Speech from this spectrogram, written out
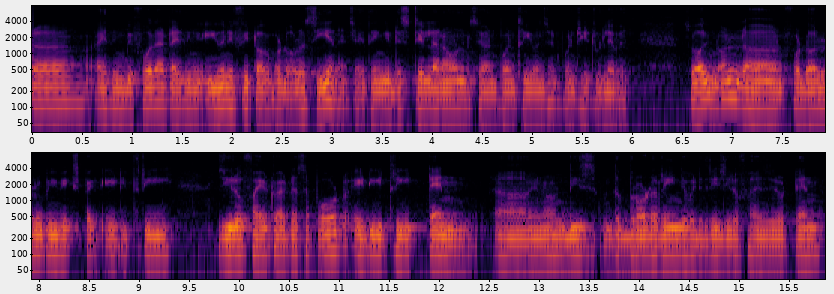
uh, I think before that, I think even if we talk about dollar CNH, I think it is still around 7.31, 7.32 level. So all in all, uh, for dollar rupee, we expect 83 05 to act as support 8310 uh, you know these the broader range of 8305 010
